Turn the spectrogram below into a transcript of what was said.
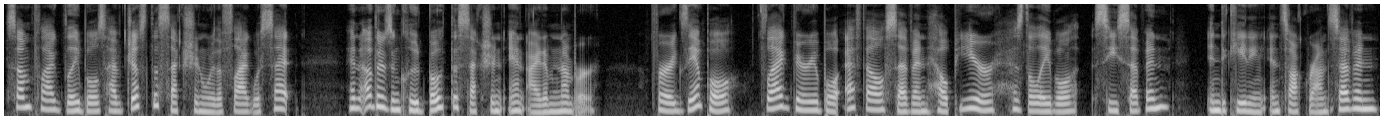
some flag labels have just the section where the flag was set, and others include both the section and item number. For example, flag variable FL7 help year has the label C7 indicating NSOC round 7,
